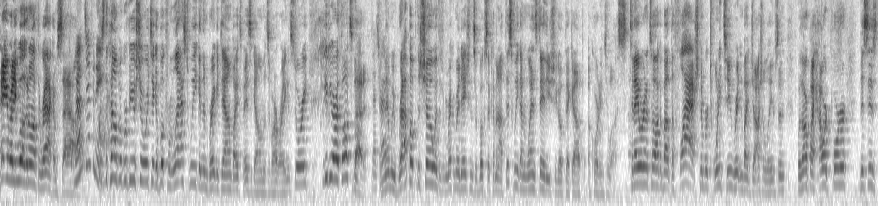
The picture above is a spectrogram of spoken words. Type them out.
Hey everybody, welcome to off the rack. I'm Sal. I'm Tiffany. This is the comic book review show where we take a book from last week and then break it down by its basic elements of art, writing, and story, and give you our thoughts about it. That's right. And then we wrap up the show with some recommendations for books that are coming out this week on Wednesday that you should go pick up, according to us. Today we're going to talk about The Flash, number 22, written by Joshua Williamson, with art by Howard Porter. This is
